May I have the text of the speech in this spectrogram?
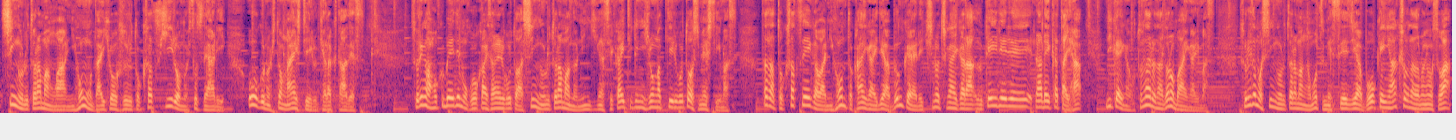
シン・ウルトラマンは日本を代表する特撮ヒーローの一つであり、多くの人が愛しているキャラクターです。それが北米でも公開されることは、シン・ウルトラマンの人気が世界的に広がっていることを示しています。ただ、特撮映画は日本と海外では文化や歴史の違いから受け入れられ方や理解が異なるなどの場合があります。それでもシン・ウルトラマンが持つメッセージや冒険やアクションなどの要素は、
